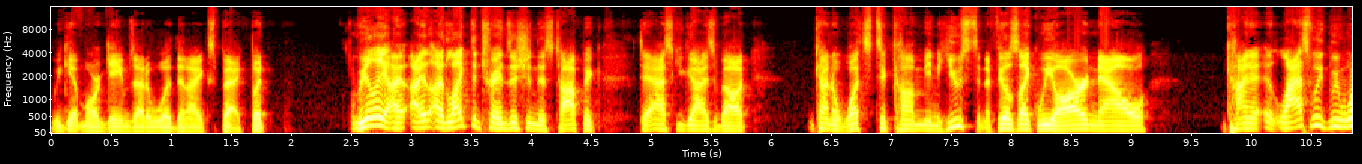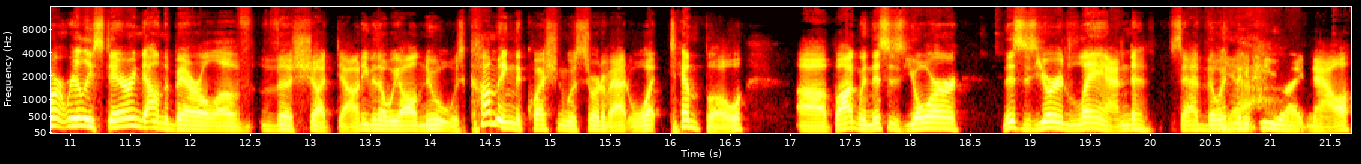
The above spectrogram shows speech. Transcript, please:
we get more games out of Wood than I expect, but really, I, I I'd like to transition this topic to ask you guys about kind of what's to come in Houston. It feels like we are now kind of last week we weren't really staring down the barrel of the shutdown, even though we all knew it was coming. The question was sort of at what tempo. Uh, Bogman, this is your this is your land, sad though it Yeah. may be right now.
